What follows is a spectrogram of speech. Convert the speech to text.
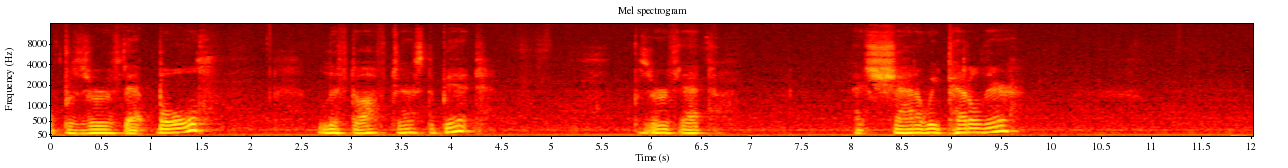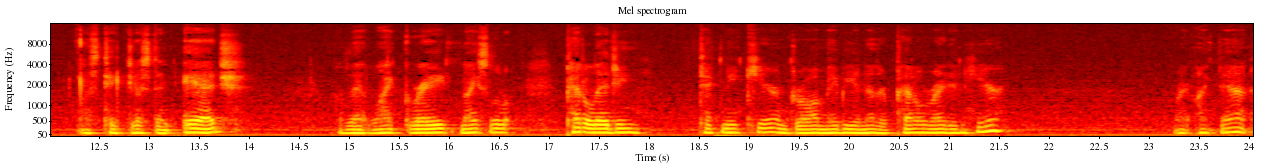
We'll preserve that bowl. Lift off just a bit. Preserve that, that shadowy petal there. Let's take just an edge of that light gray, nice little petal edging technique here and draw maybe another petal right in here. Right like that.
